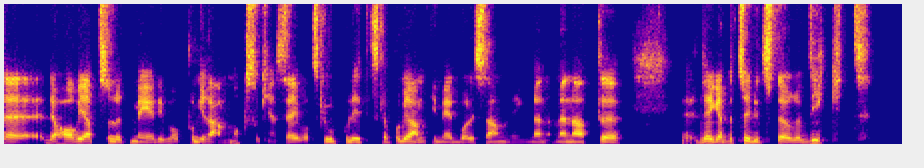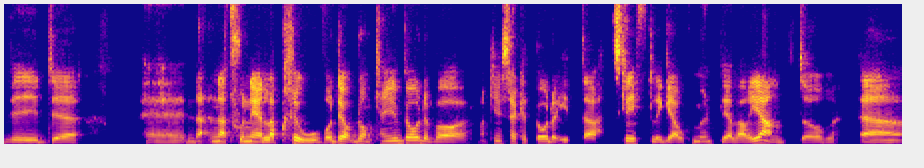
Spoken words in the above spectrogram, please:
Eh, det har vi absolut med i vårt program också, kan jag säga, vårt skolpolitiska program i Medborgerlig Samling. Men, men att eh, lägga betydligt större vikt vid eh, Eh, nationella prov och de, de, kan ju både vara, man kan ju säkert både hitta skriftliga och muntliga varianter eh,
